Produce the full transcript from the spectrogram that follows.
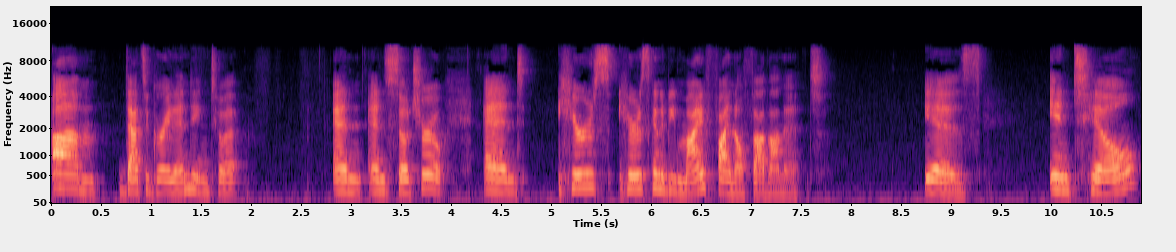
um, that's a great ending to it. And and so true. And here's here's going to be my final thought on it is until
